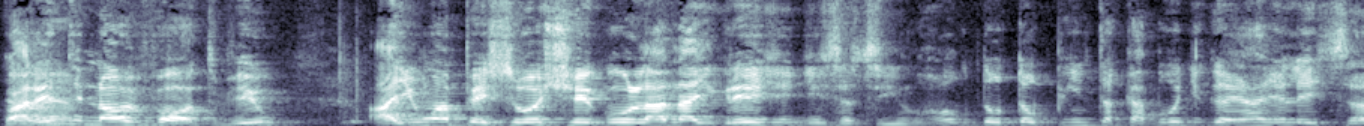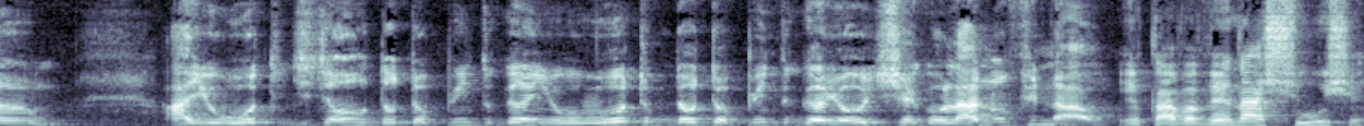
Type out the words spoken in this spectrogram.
49 votos, viu? Aí uma pessoa chegou lá na igreja e disse assim: "Ó, o doutor Pinto acabou de ganhar a eleição. Aí o outro disse: Ó, o doutor Pinto ganhou. O outro doutor Pinto ganhou e chegou lá no final. Eu tava vendo a Xuxa.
